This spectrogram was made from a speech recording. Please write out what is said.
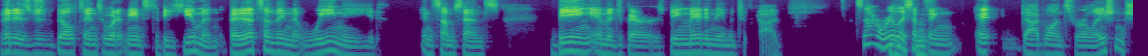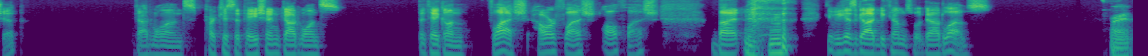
that is just built into what it means to be human, but that's something that we need in some sense, being image bearers, being made in the image of God. It's not really Mhm. something it, God wants relationship. God wants participation. God wants to take on flesh, our flesh, all flesh, but Mhm. because God becomes what God loves. Right.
